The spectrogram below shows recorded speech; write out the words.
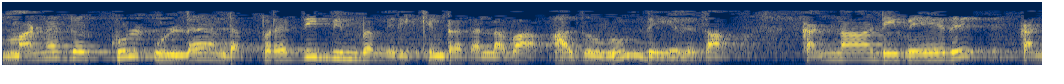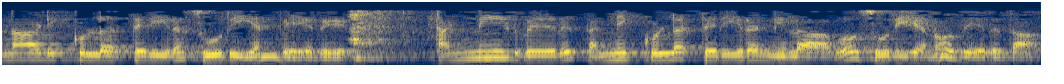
மனதிற்குள் உள்ள அந்த பிரதிபிம்பம் இருக்கின்றதல்லவா அதுவும் வேறுதான். கண்ணாடி வேறு கண்ணாடிக்குள்ள தெரிகிற சூரியன் வேறு. தண்ணீர் வேறு தண்ணிக்குள்ள தெரிகிற நிலாவோ சூரியனோ வேறுதான்.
